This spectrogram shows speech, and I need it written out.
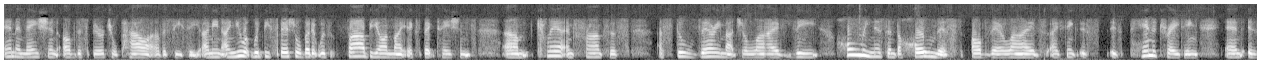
emanation of the spiritual power of Assisi. I mean, I knew it would be special, but it was far beyond my expectations. Um, Clare and Francis are still very much alive. The holiness and the wholeness of their lives, I think, is is penetrating and is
